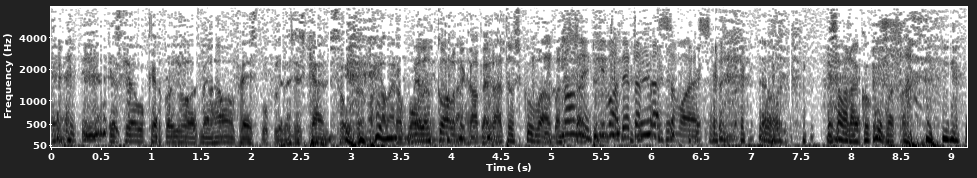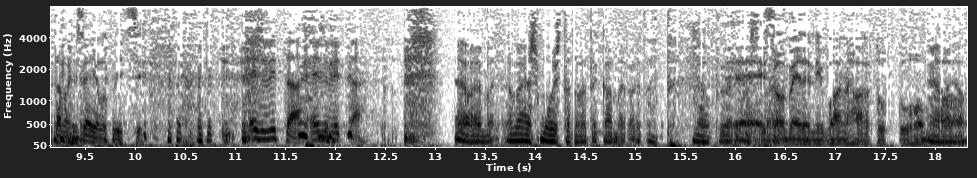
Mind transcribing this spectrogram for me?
Pitäisikö joku kertoa Juholle, että meillähän on Facebook-live siis käynnissä useamman kameran Meillä on kolme kameraa tuossa kuvaamassa. No niin, kiva tietää tässä vaiheessa. Joo, saadaanko kuvata? Tämä siis ei ollut vitsi. ei se mitään, ei se mitään. Joo, en, en mä edes muista noita kameroita. Että ne Ei, se on meille niin vanhaa tuttuu homma. Joo.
